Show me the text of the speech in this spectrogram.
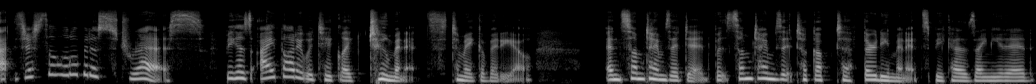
uh, just a little bit of stress because I thought it would take like two minutes to make a video. And sometimes it did, but sometimes it took up to 30 minutes because I needed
